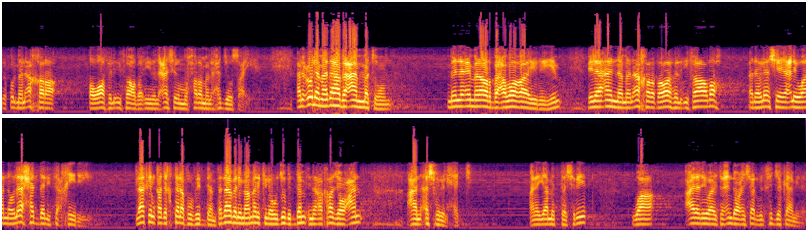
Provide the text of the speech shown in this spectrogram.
يقول من أخر طواف الإفاضة إلى العشر المحرم الحج صحيح العلماء ذهب عامتهم من الأئمة الأربعة وغيرهم إلى أن من أخر طواف الإفاضة أنه لا شيء عليه وأنه لا حد لتأخيره. لكن قد اختلفوا في الدم. فذهب الإمام مالك إلى وجوب الدم إن أخرجه عن عن أشهر الحج. عن أيام التشريق وعلى رواية عنده عن شهر الحجة كاملا.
